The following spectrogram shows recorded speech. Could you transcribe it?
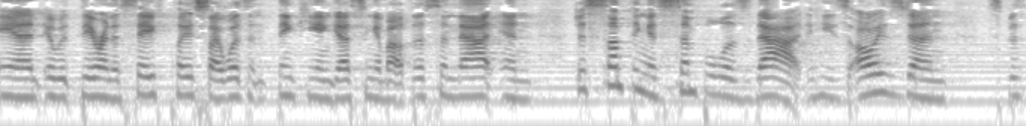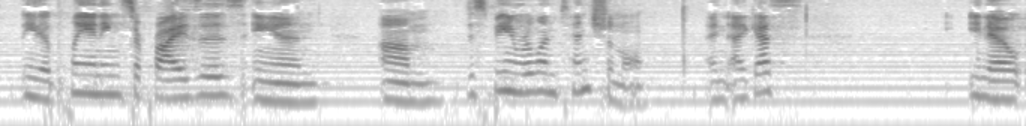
and it was they were in a safe place so i wasn't thinking and guessing about this and that and just something as simple as that he's always done you know planning surprises and um, just being real intentional. And i guess you know,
